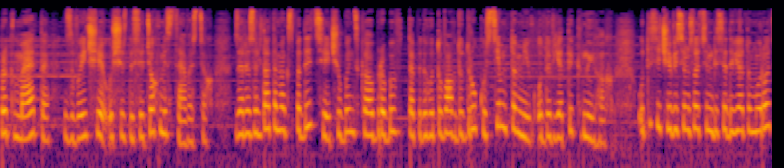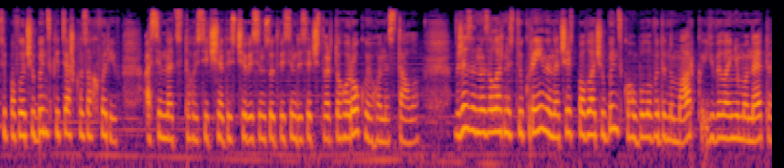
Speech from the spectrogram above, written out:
прикмети, звичаї у 60 місцевостях. За результатами експедиції Чубинський обробив та підготував до друку сім томів у дев'яти книгах. У 1879 році Павло Чубинський тяжко захворів, а 17 січня 1884 року його не стало. Вже за незалежність України на честь Павла Чубинського було видано марки, ювілейні монети.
